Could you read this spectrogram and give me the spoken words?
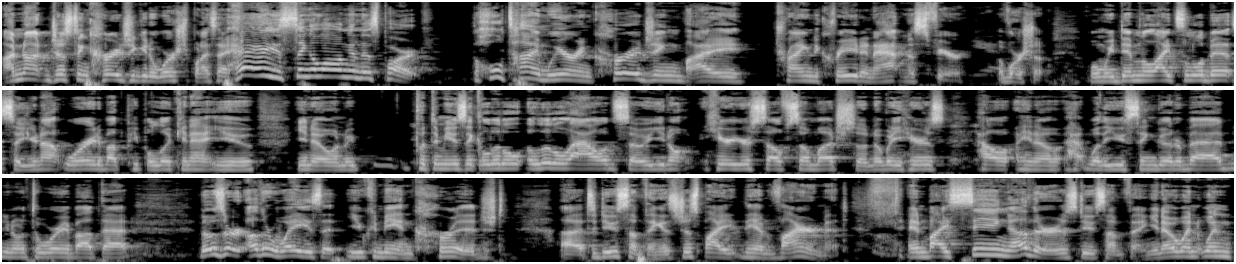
I'm not just encouraging you to worship when I say, hey, sing along in this part. The whole time we are encouraging by trying to create an atmosphere of worship. When we dim the lights a little bit, so you're not worried about people looking at you. You know, when we put the music a little a little loud, so you don't hear yourself so much, so nobody hears how you know whether you sing good or bad. You don't have to worry about that. Those are other ways that you can be encouraged uh, to do something. It's just by the environment and by seeing others do something. You know, when when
